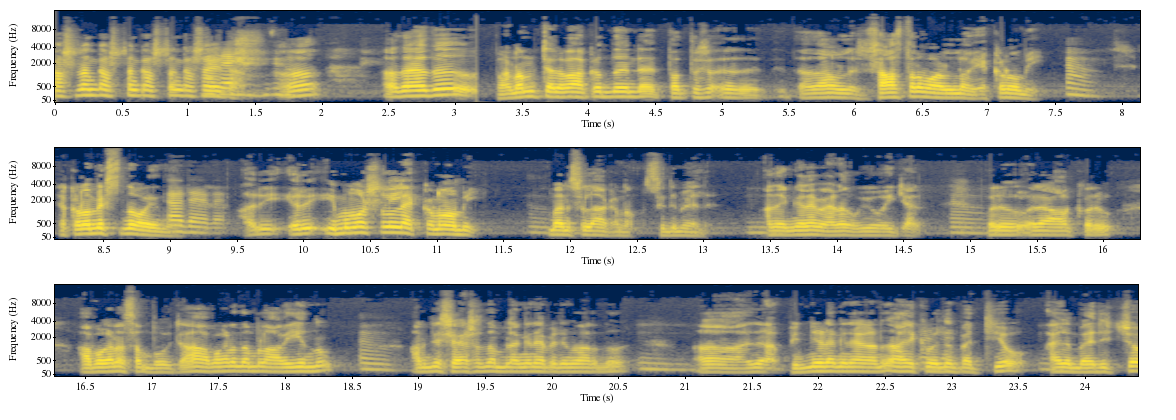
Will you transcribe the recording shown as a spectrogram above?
കഷ്ണം കഷ്ണം കഷ്ണം കഷ്ടമായിട്ടാണ് ആ അതായത് പണം ചെലവാക്കുന്നതിന്റെ തത്വ അതാണല്ലോ ശാസ്ത്രമാണല്ലോ എക്കണോമി എക്കണോമിക്സ് എന്ന് പറയുന്നത്. അതെ ഒരു ഇമോഷണൽ എക്കണോമി മനസ്സിലാക്കണം സിനിമയിൽ. അതെങ്ങനെ വേണം ഉപയോഗിക്കാൻ. ഒരു ഒരാൾക്കൊരു അപകടം സംഭവിച്ചു ആ അപകടം നമ്മൾ അറിയുന്നു. ഉം, അതിന് ശേഷം നമ്മൾ എങ്ങനെയാണ് പെരുമാറുന്നത് പിന്നീട് എങ്ങനെയാണ്? കാണുന്നത് അയാൾക്ക് വല്ലതും പറ്റിയോ? അയാൾ മരിച്ചോ?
